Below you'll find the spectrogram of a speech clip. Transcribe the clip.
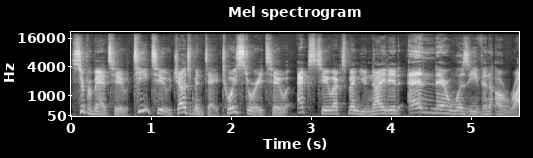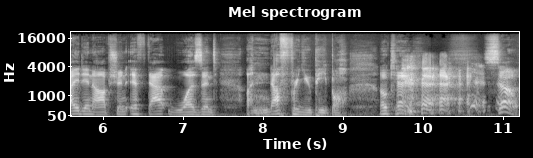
Superman 2, T2, Judgment Day, Toy Story 2, X2, X Men United, and there was even a write in option if that wasn't enough for you people. Okay. so,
